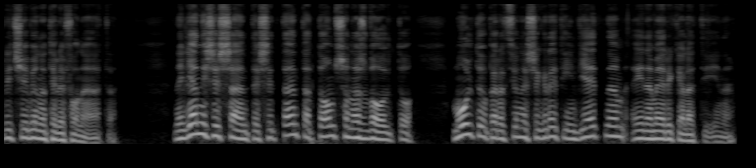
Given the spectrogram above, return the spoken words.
riceve una telefonata. Negli anni 60 e 70 Thompson ha svolto molte operazioni segrete in Vietnam e in America Latina.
